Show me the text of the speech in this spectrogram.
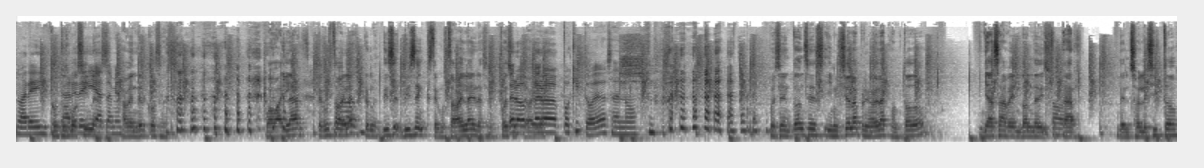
Lo haré y con lo tus haré de guía también. a vender cosas. o a bailar. ¿Te gusta bailar? Dicen, dicen que te gusta bailar. Pues pero, pero poquito, ¿eh? O sea, no. pues entonces inició la primavera con todo. Ya saben dónde disfrutar del solecito,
